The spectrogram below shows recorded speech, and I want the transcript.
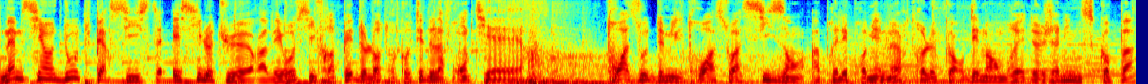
même si un doute persiste et si le tueur avait aussi frappé de l'autre côté de la frontière? 3 août 2003, soit six ans après les premiers meurtres, le corps démembré de Janine Scopa,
